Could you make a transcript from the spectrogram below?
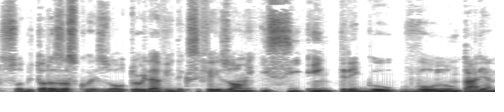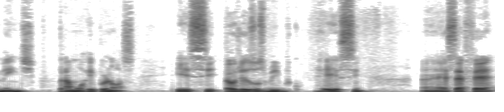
sobre todas as coisas, o autor da vida que se fez homem e se entregou voluntariamente para morrer por nós. Esse é o Jesus bíblico, é esse, é, essa é a fé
